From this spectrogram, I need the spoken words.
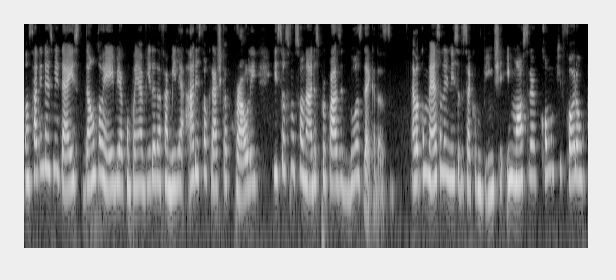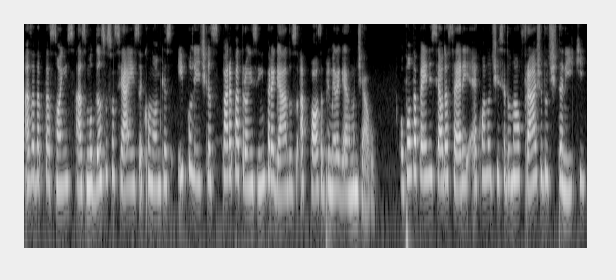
Lançado em 2010, Downton Abbey acompanha a vida da família aristocrática Crowley e seus funcionários por quase duas décadas. Ela começa no início do século XX e mostra como que foram as adaptações às mudanças sociais, econômicas e políticas para patrões e empregados após a Primeira Guerra Mundial. O pontapé inicial da série é com a notícia do naufrágio do Titanic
